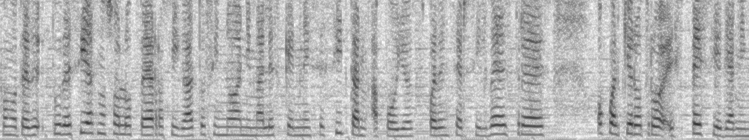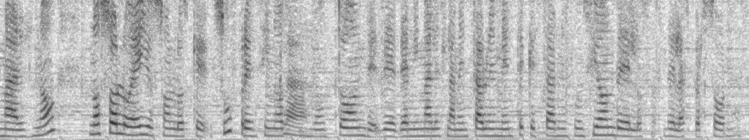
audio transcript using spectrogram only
Como tú decías, no solo perros y gatos, sino animales que necesitan apoyo. Pueden ser silvestres o cualquier otra especie de animal, ¿no? No solo ellos son los que sufren, sino un montón de, de, animales lamentablemente que están en función de, los, de las personas.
